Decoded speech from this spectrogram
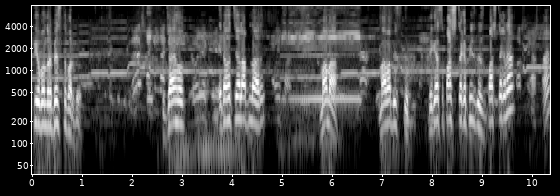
প্রিয় বন্ধুরা বেচতে পারবে। যাই হোক এটা হচ্ছে হলো আপনার মামা মামা বিস্কুট। ঠিক আছে পাঁচ টাকা পিস বেচ পাঁচ টাকা না? হ্যাঁ?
